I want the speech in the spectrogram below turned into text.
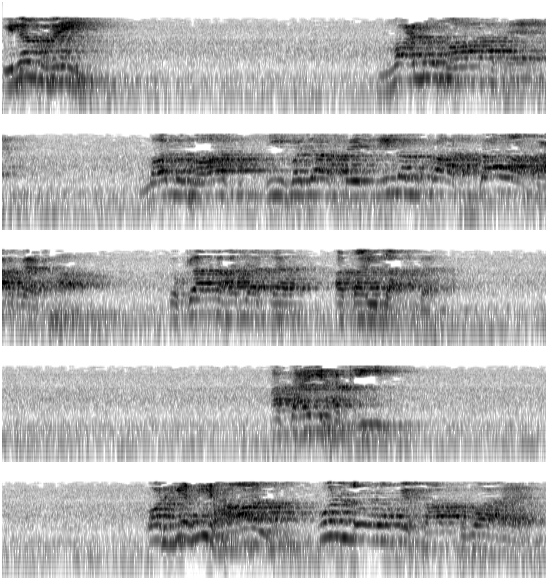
علم نہیں۔ معلومات معلومات کی وجہ سے علم کا دعوی کر بیٹھا تو کیا کہا جاتا ہے؟ عطائی ڈاکٹر عطائی حکیم۔ اور یہی حال ان لوگوں کے ساتھ ہوا ہے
